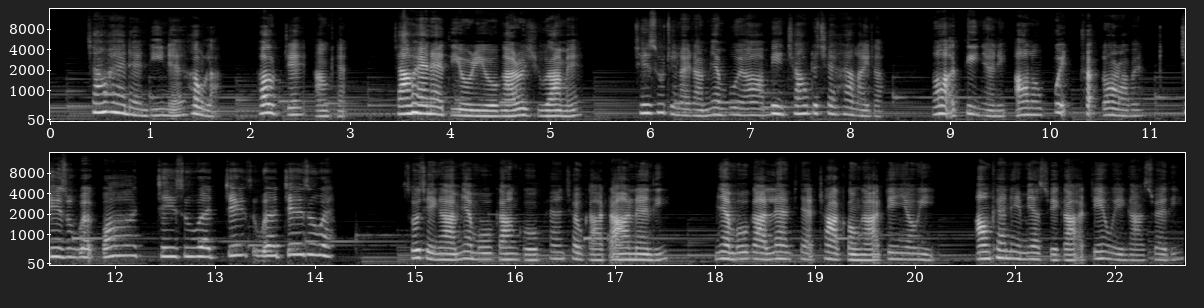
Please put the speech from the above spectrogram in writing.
။ချောင်းဟန့်တဲ့နီးနဲ့ဟုတ်လား။ဟုတ်တယ်အောင်ခန့်။ချောင်းဟန့်တဲ့ theory ကိုငါတို့ယူရမယ်။ကျေးဇူးတင်လိုက်တာမြန်မိုးရမင်းချောင်းတစ်ချက်ဟန့်လိုက်တာ။ငါအတိညာဏ်นี่အားလုံးပွင့်ထွက်သွားတာပဲ။ကျေးဇူးပဲကွာကျေးဇူးပဲကျေးဇူးပဲကျေးဇူးပဲဆိုချိန်ကမျက်မိုးကောင်းကိုဖမ်းချုပ်ကတားနှန်းသည်မျက်မိုးကလန့်ဖြတ်ထခုံကအတင်းယုံ၏အောင်ခန့်နှင့်မျက်ဆွေကအတင်းဝင်ကဆွဲသည်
